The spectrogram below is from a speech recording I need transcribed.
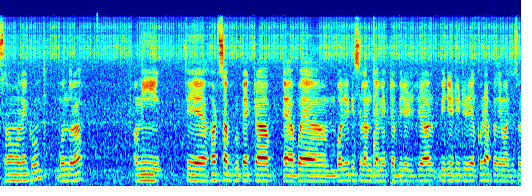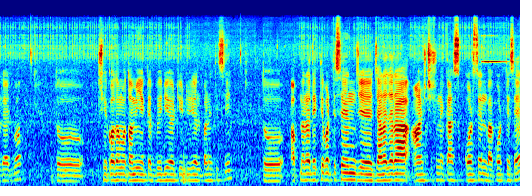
আসসালামু আলাইকুম, বন্ধুরা। আমি হোয়াটসঅ্যাপ গ্রুপে একটা বলে রেখেছিলাম যে আমি একটা ভিডিও টিউটোরিয়াল ভিডিও টিউটোরিয়াল করে আপনাদের মাঝে চলে আসব। তো সে কথা মতো আমি একটা ভিডিও টিউটোরিয়াল বানাইতেছি। তো আপনারা দেখতে পারতেছেন যে যারা যারা আর্ন স্টেশনে কাজ করছেন বা করতেছেন,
